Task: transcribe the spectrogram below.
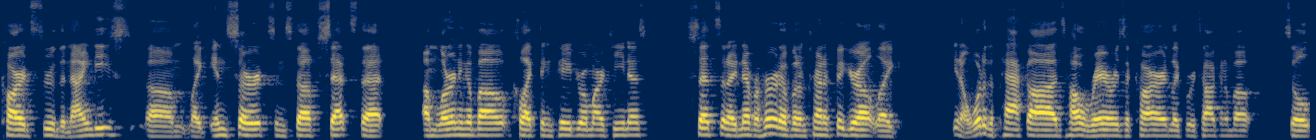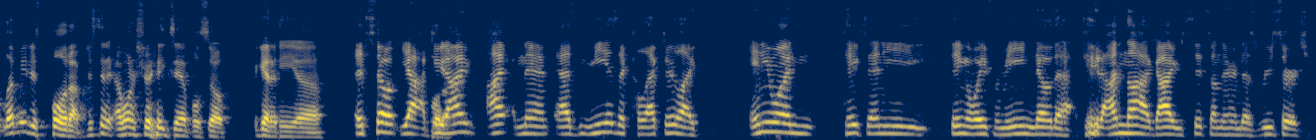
cards through the 90s, um, like inserts and stuff, sets that I'm learning about, collecting Pedro Martinez, sets that I'd never heard of, but I'm trying to figure out like, you know, what are the pack odds? How rare is a card? Like we were talking about. So let me just pull it up. Just in, I want to show you an example. So again, the uh, it's so yeah, dude. I'm I man, as me as a collector, like anyone takes anything away from me, know that, dude. I'm not a guy who sits on there and does research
